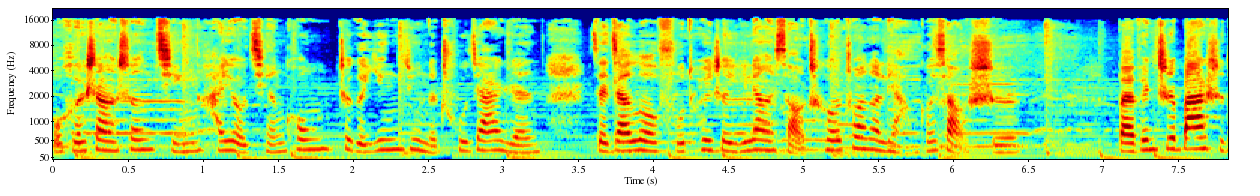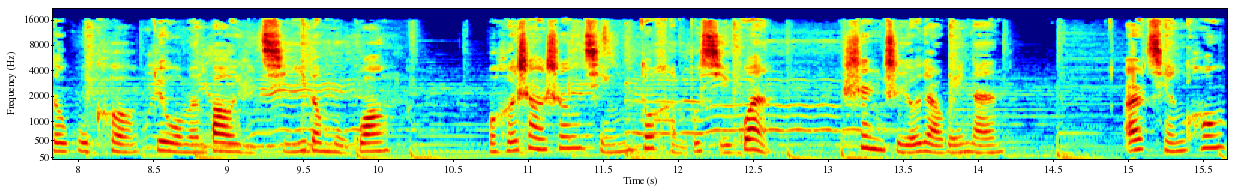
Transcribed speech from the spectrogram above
我和上升晴还有乾空这个英俊的出家人，在家乐福推着一辆小车转了两个小时。百分之八十的顾客对我们报以奇异的目光。我和上升晴都很不习惯，甚至有点为难，而钱空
